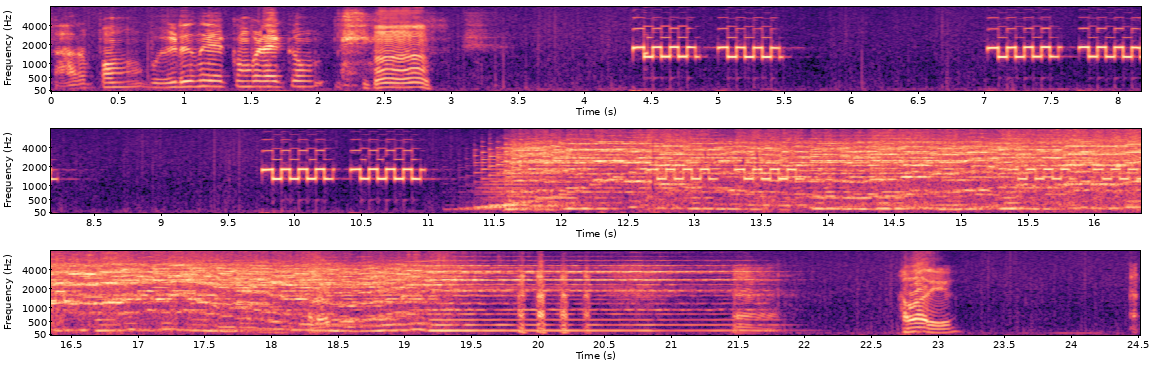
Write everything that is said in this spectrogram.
സാറിപ്പം വീട് എന്ന് കേൾക്കുമ്പോഴേക്കും how are you? Uh,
